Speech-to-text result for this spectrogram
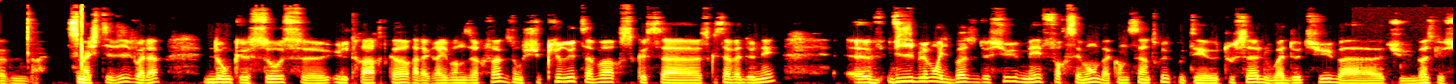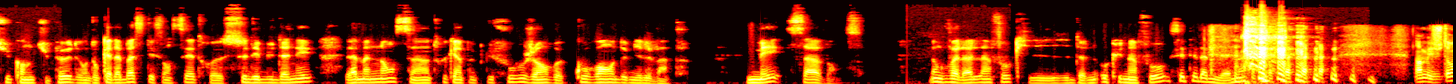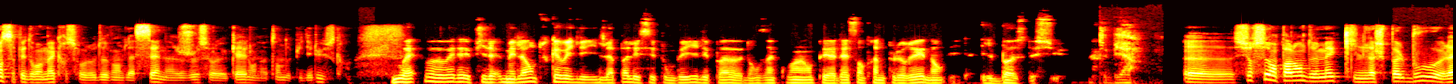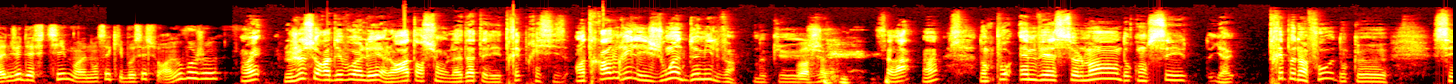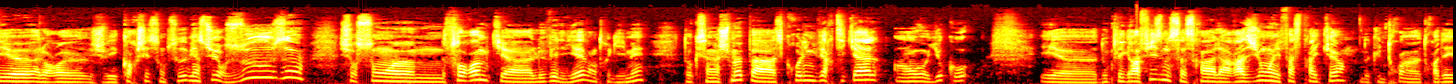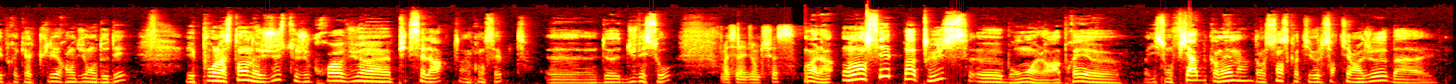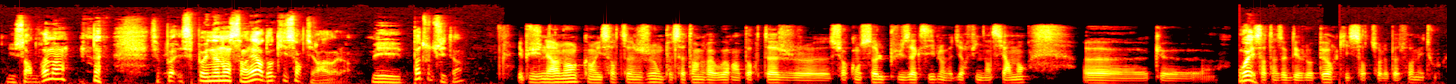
Smash TV, voilà. Donc euh, sauce euh, ultra hardcore à la Grey Banzer Fox. Donc je suis curieux de savoir ce que ça, ce que ça va donner. Euh, visiblement ils bossent dessus, mais forcément, bah, quand c'est un truc où t'es tout seul ou à deux dessus, bah tu bosses dessus quand tu peux. Donc, donc à la base c'était censé être ce début d'année. Là maintenant c'est un truc un peu plus fou, genre courant 2020. Mais ça avance. Donc voilà, l'info qui donne aucune info, c'était la mienne. non mais justement ça peut de remettre sur le devant de la scène un jeu sur lequel on attend depuis des lustres. Ouais, ouais, ouais. Et puis, là- mais là, en tout cas, ouais, il, l'a pas laissé tomber. Il est pas euh, dans un coin en PLS en train de pleurer. Non, il, il bosse dessus. c'est bien. Euh, sur ce, en parlant de mecs qui ne lâchent pas le bout, euh, la NG Dev Team a annoncé qu'ils bossaient sur un nouveau jeu. Ouais, le jeu sera dévoilé. Alors attention, la date elle est très précise. Entre avril et juin 2020. Donc euh, je- ça va. hein. Donc pour MVS seulement, donc on sait, il y a très peu d'infos. Donc euh, c'est alors je vais écorcher son pseudo bien sûr, Zouz sur son forum qui a levé le lièvre entre guillemets. Donc c'est un shmup à scrolling vertical en Yoko. Et euh, donc les graphismes, ça sera la Rasion et Fast Striker, donc une 3, 3D précalculée rendue en 2D. Et pour l'instant, on a juste, je crois, vu un pixel art, un concept euh, de, du vaisseau. Ouais, c'est un avion de chasse. Voilà, on n'en sait pas plus. Euh, bon, alors après, euh, ils sont fiables quand même, dans le sens quand ils veulent sortir un jeu, bah ils sortent vraiment. c'est pas, pas une annonce en l'air, donc il sortira, voilà. Mais pas tout de suite, hein. Et puis généralement, quand ils sortent un jeu, on peut s'attendre à avoir un portage euh, sur console plus accessible, on va dire financièrement, euh, que Ouais. certains autres développeurs qui sortent sur la plateforme et tout.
